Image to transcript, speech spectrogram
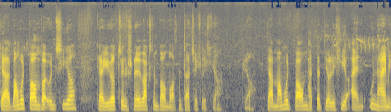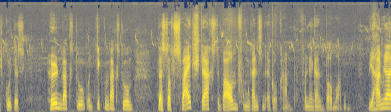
der Mammutbaum bei uns hier, der gehört zu den schnell wachsenden Baumarten tatsächlich, ja. ja. Der Mammutbaum hat natürlich hier ein unheimlich gutes Höhenwachstum und Dickenwachstum. Das ist der zweitstärkste Baum vom ganzen Ökocamp, von den ganzen Baumarten. Wir haben ja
